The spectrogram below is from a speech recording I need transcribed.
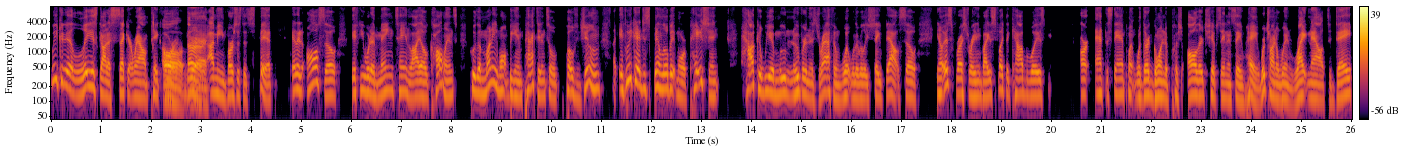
we could at least got a second round pick or oh, third. Yeah. I mean, versus this fifth. And then also, if you were to maintain La'el Collins, who the money won't be impacted until post June, if we could have just been a little bit more patient, how could we have maneuvered in this draft and what would have really shaped out? So, you know, it's frustrating, but I just feel like the Cowboys are at the standpoint where they're going to push all their chips in and say, hey, we're trying to win right now, today.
